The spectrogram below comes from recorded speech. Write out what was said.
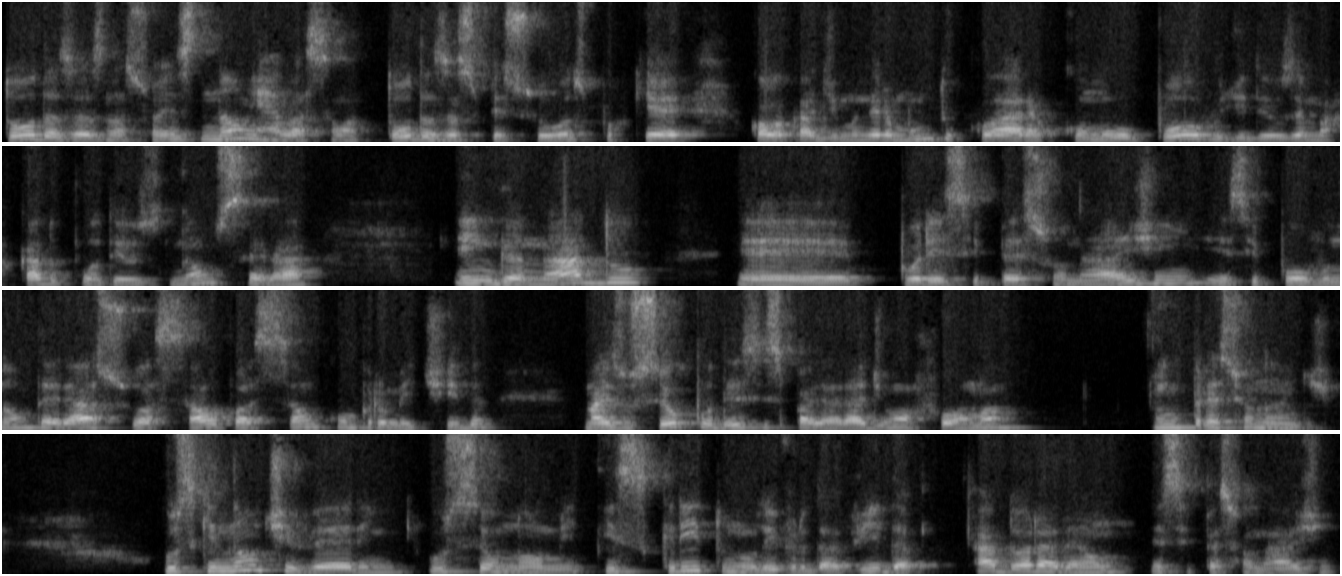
todas as nações, não em relação a todas as pessoas, porque é colocado de maneira muito clara como o povo de Deus é marcado por Deus, não será enganado é, por esse personagem, esse povo não terá sua salvação comprometida, mas o seu poder se espalhará de uma forma impressionante. Os que não tiverem o seu nome escrito no livro da vida adorarão esse personagem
